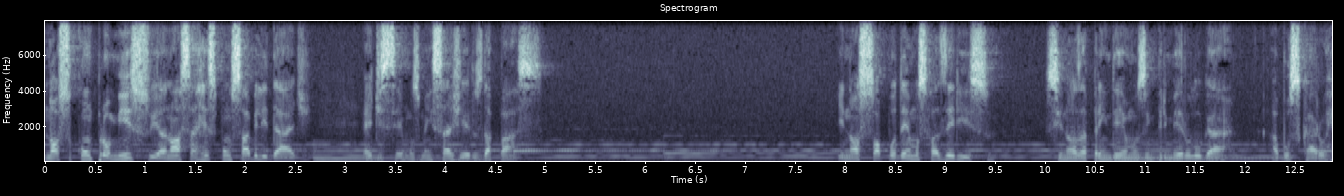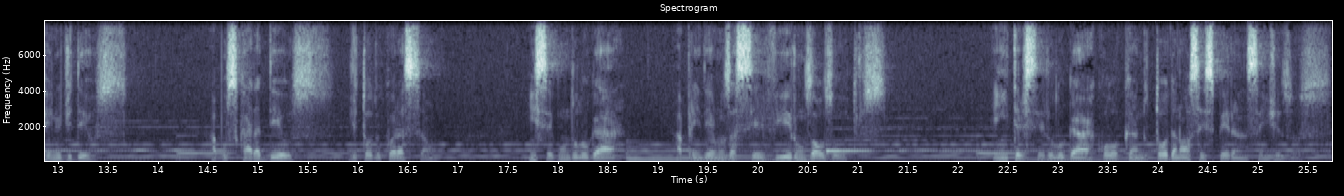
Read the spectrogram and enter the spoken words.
nosso compromisso e a nossa responsabilidade é de sermos mensageiros da paz. E nós só podemos fazer isso se nós aprendemos, em primeiro lugar, a buscar o reino de Deus, a buscar a Deus de todo o coração. Em segundo lugar, aprendemos a servir uns aos outros. E em terceiro lugar, colocando toda a nossa esperança em Jesus.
